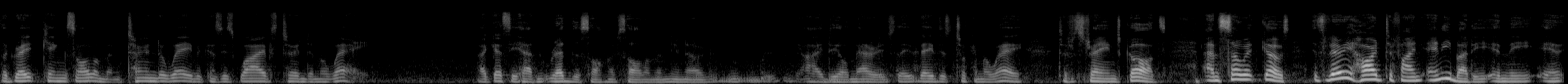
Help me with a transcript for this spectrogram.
the great King Solomon, turned away because his wives turned him away. I guess he hadn't read the Song of Solomon, you know, ideal marriage. They, they just took him away to strange gods. And so it goes. It's very hard to find anybody in the, in,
